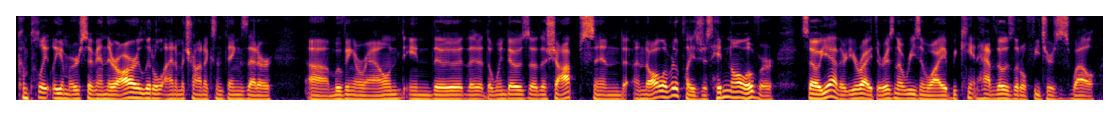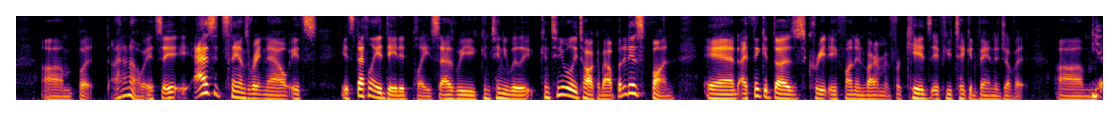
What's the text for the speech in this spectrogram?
completely immersive, and there are little animatronics and things that are uh, moving around in the, the, the windows of the shops and and all over the place, just hidden all over. So yeah, you're right. There is no reason why we can't have those little features as well. Um, but I don't know. It's it, as it stands right now. It's it's definitely a dated place as we continually continually talk about. But it is fun, and I think it does create a fun environment for kids if you take advantage of it. Um, Yeah.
